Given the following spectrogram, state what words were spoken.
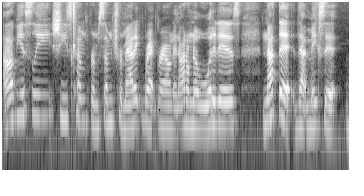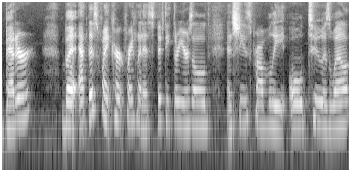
obviously she's come from some traumatic background and I don't know what it is. Not that that makes it better, but at this point Kirk Franklin is 53 years old and she's probably old too as well.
